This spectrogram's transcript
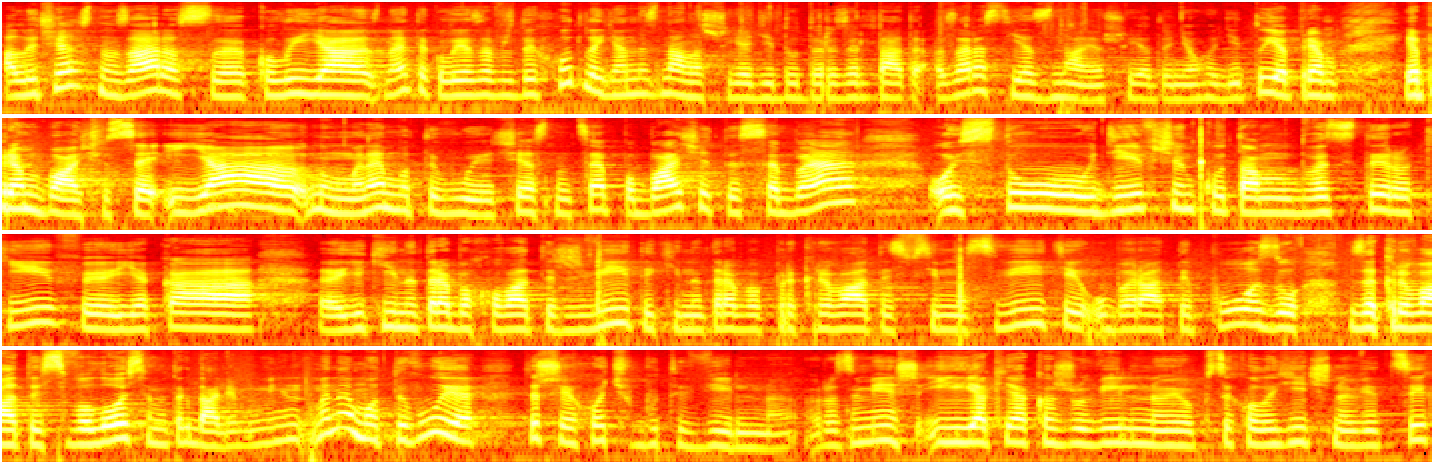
Але чесно, зараз, е, коли я знаєте, коли я завжди худла, я не знала, що я дійду до результату. А зараз я знаю, що я до нього дійду. Я прям, я прям бачу це. І я ну мене мотивує, чесно, це побачити себе, ось ту дівчинку там 20 років, е, яка якій не треба ховати живіт, якій не треба прикриватись всім на світі, убирати позу, закриватись волоссям і так далі. Мене мотивує те, що я хочу бути вільною. Розумієш? І як я кажу, вільною психологічно від цих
